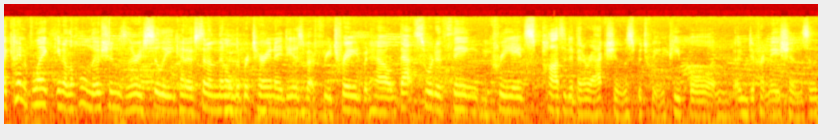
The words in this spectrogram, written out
I kind of like you know the whole notion is very silly, kind of sentimental libertarian ideas about free trade, but how that sort of thing creates positive interactions between people and, and different nations, and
